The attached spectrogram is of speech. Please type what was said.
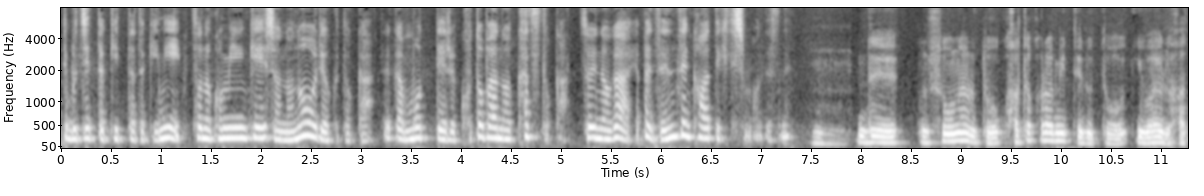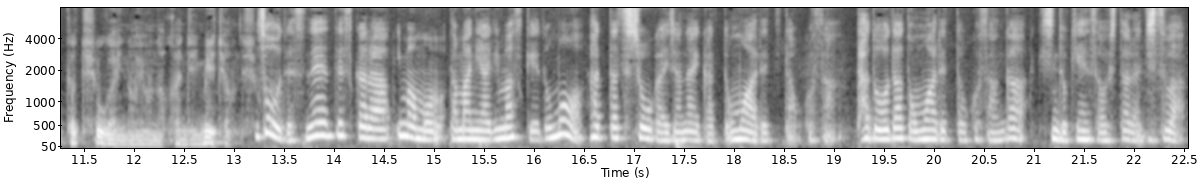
でブチッと切った時にそのコミュニケーションの能力とかそれから持っている言葉の数とかそういうのがやっぱり全然変わってきてしまうんですね。うん、でそうなると傍から見てるといわゆる発達障害のような感じに見えちゃうんでしょ？うそうですねですから今もたまにありますけれども発達障害じゃないかって思われてたお子さん多動だと思われてたお子さんがきちんと検査をしたら実は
